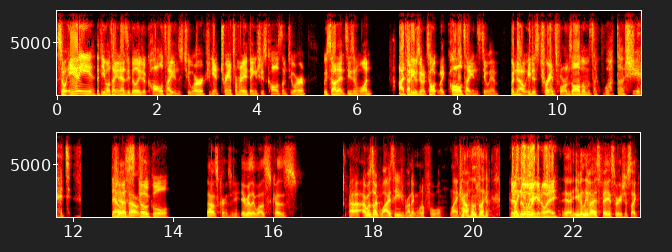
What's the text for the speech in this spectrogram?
So Annie, the female titan, has the ability to call titans to her. She can't transform anything; she just calls them to her. We saw that in season one. I thought he was gonna talk like call titans to him, but no, he just transforms all of them. It's like what the shit. That Yeah, was that was- so cool. That was crazy. It really was because uh, I was like, "Why is he running? What a fool!" Like I was like, There's Like, no way you're getting away. yeah. Even Levi's face, where he's just like,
